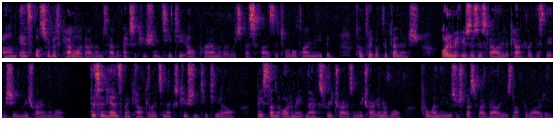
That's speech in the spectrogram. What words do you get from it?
Um, Ansible service catalog items have an execution TTL parameter, which specifies the total time needed for the playbook to finish. Automate uses this value to calculate the state machine retry interval. This enhancement calculates an execution TTL based on the Automate max retries and retry interval for when the user specified value is not provided.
